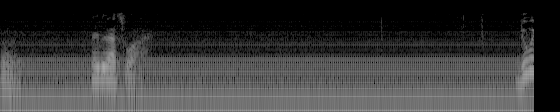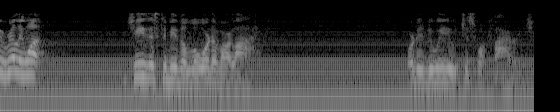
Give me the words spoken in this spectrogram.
Hmm, maybe that's why. Do we really want Jesus to be the Lord of our life? Or do we just want fire insurance?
